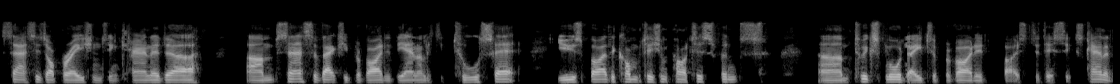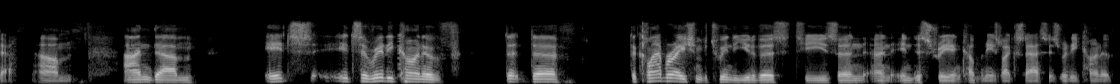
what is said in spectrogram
SAS's operations in Canada. Um, SAS have actually provided the analytic tool set used by the competition participants um, to explore data provided by Statistics Canada. Um, and um, it's, it's a really kind of, the, the, the collaboration between the universities and, and industry and companies like SAS is really kind of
